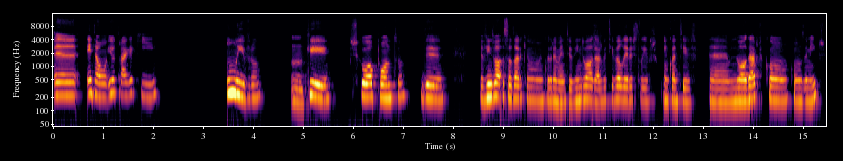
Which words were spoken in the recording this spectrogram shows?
Eh, então, eu trago aqui um livro Hum, que chegou ao ponto de. Eu vim do, só dar aqui um enquadramento. Eu vim do Algarve, eu estive a ler este livro enquanto estive ehm, no Algarve com, com os amigos.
